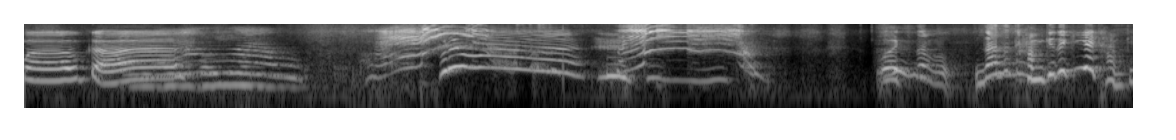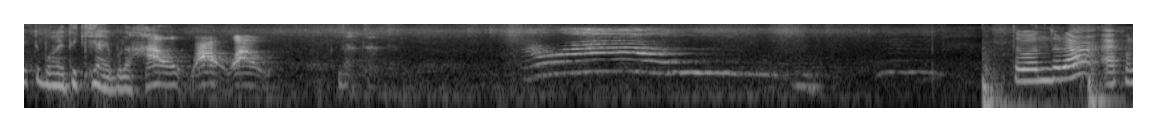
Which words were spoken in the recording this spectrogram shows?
মাউ কা ওই দাদা থামকে দেখি থামকে একটু ভয় দেখি আয় বলে হাও ওয়াও ওয়াও তো বন্ধুরা, এখন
